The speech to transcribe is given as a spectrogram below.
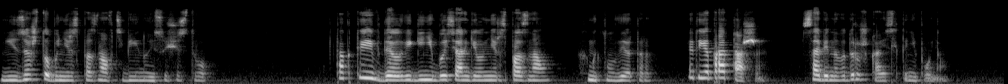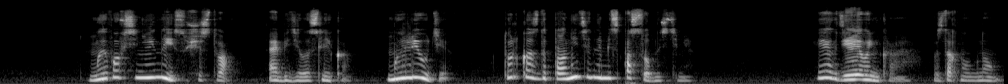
Ни за что бы не распознал в тебе иное существо». «Так ты и в Делвиге, небось, ангела не распознал», — хмыкнул Вертер. «Это я про Таши. Сабиного дружка, если ты не понял. Мы вовсе не иные существа, обиделась Лика. Мы люди, только с дополнительными способностями. Эх, девонька, вздохнул гном,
